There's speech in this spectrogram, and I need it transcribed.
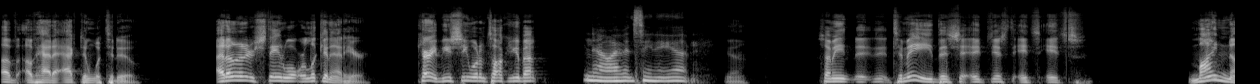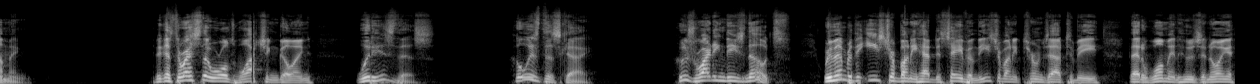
of, of how to act and what to do. I don't understand what we're looking at here. Carrie, have you seen what I'm talking about? No, I haven't seen it yet. Yeah. So I mean, to me, this it just it's it's mind numbing because the rest of the world's watching, going, "What is this? Who is this guy? Who's writing these notes?" Remember, the Easter Bunny had to save him. The Easter Bunny turns out to be that woman who's annoying.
